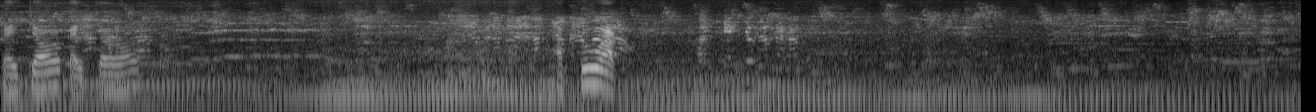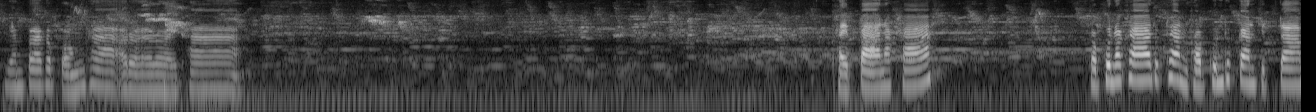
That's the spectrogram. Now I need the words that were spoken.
ไก่จ้อไก่จ้อ ลวก ยำปลากระป๋องค่ะ อร่อยๆค่ะ ไข่ปลานะคะ ขอบคุณนะคะทุกท่าน ขอบคุณทุกการติดตาม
